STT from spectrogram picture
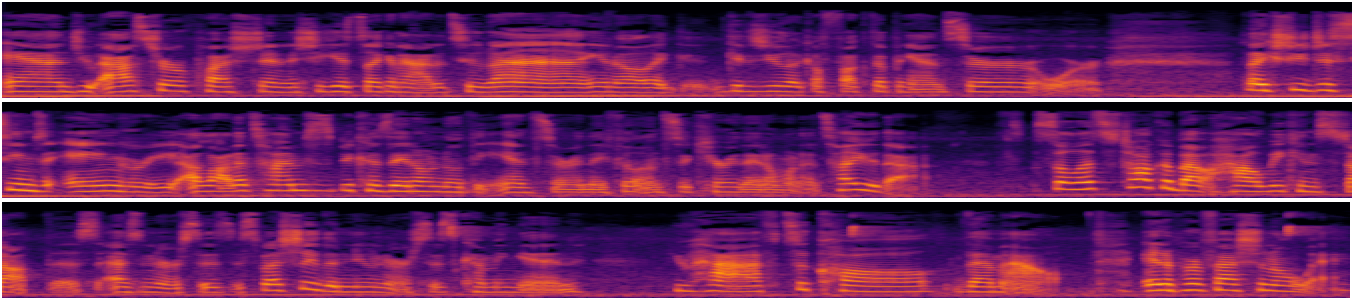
and you ask her a question and she gets like an attitude, eh, you know, like gives you like a fucked up answer or like she just seems angry. A lot of times it's because they don't know the answer and they feel insecure and they don't want to tell you that. So let's talk about how we can stop this as nurses, especially the new nurses coming in. You have to call them out in a professional way.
